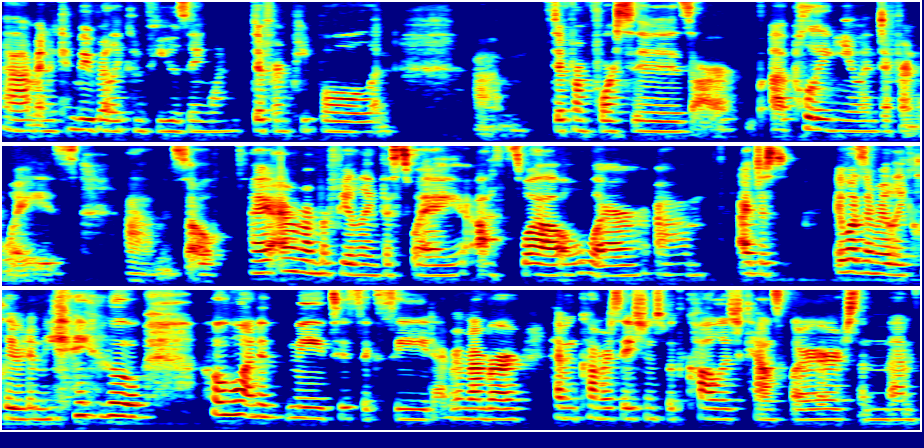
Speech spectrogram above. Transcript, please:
um, and it can be really confusing when different people and um, different forces are uh, pulling you in different ways. Um, so I, I, remember feeling this way as well, where um, I just it wasn't really clear to me who who wanted me to succeed. I remember having conversations with college counselors and them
